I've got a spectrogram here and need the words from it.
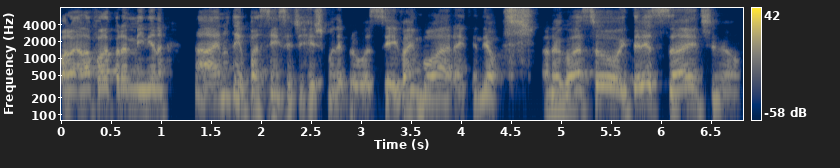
ela fala para a menina: ah, eu não tenho paciência de responder para você e vai embora, entendeu? É um negócio interessante, meu.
